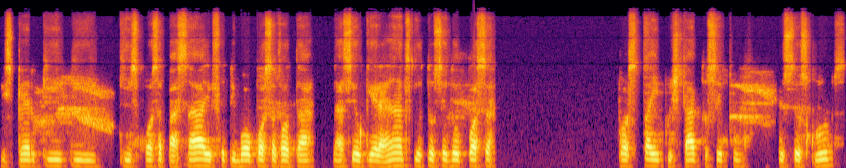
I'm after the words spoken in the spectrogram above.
Espero que, que, que isso possa passar e o futebol possa voltar a ser o que era antes, que o torcedor possa, possa ir para o estado, torcer para os seus clubes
